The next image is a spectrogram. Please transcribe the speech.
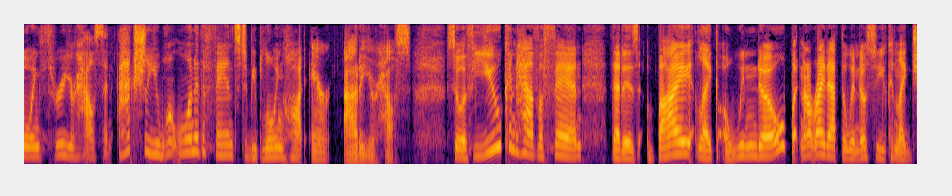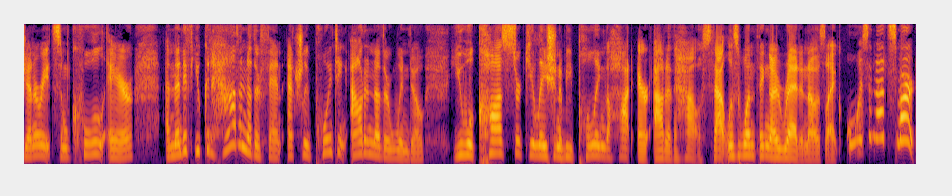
going through your house. And actually, you want one of the fans to be blowing hot air out of your house. So if you can have a fan that is by like a window, but not right at the window, so you can like generate some cool air. And then if you can have another fan actually pointing out another window, you will cause circulation to be pulling the hot air out of the house. That was one thing I read, and I was like, oh, isn't that smart?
